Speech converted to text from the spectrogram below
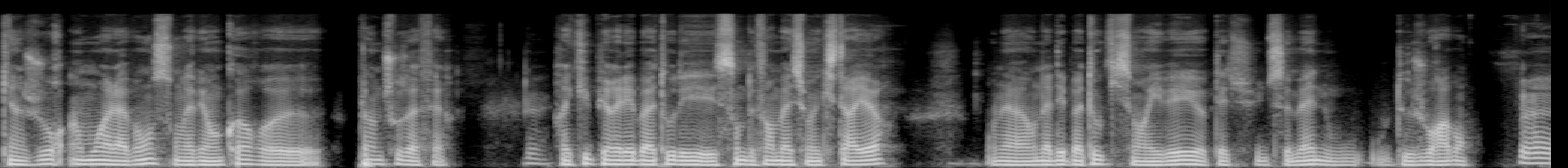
15 jours, un mois à l'avance, on avait encore plein de choses à faire. Récupérer les bateaux des centres de formation extérieurs On a, on a des bateaux qui sont arrivés euh, peut-être une semaine ou, ou deux jours avant. Ouais.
